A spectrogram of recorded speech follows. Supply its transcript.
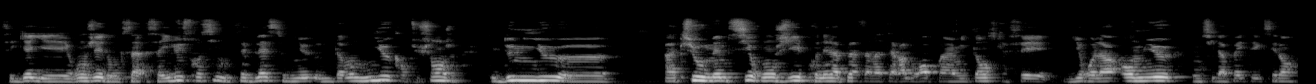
C'est Gay et Rongier. Donc ça, ça illustre aussi une faiblesse, au milieu, notamment de milieu, quand tu changes tes deux milieux euh, axiaux, même si Rongier prenait la place d'un latéral droit en première mi-temps, ce qu'a fait Lirola en mieux, même s'il n'a pas été excellent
